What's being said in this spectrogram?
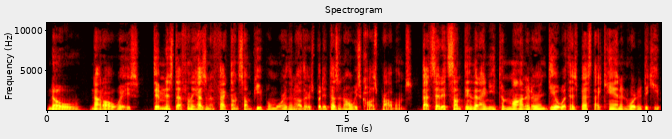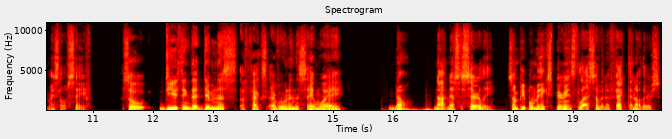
No, not always. Dimness definitely has an effect on some people more than others, but it doesn't always cause problems. That said, it's something that I need to monitor and deal with as best I can in order to keep myself safe. So, do you think that dimness affects everyone in the same way? No, not necessarily. Some people may experience less of an effect than others.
